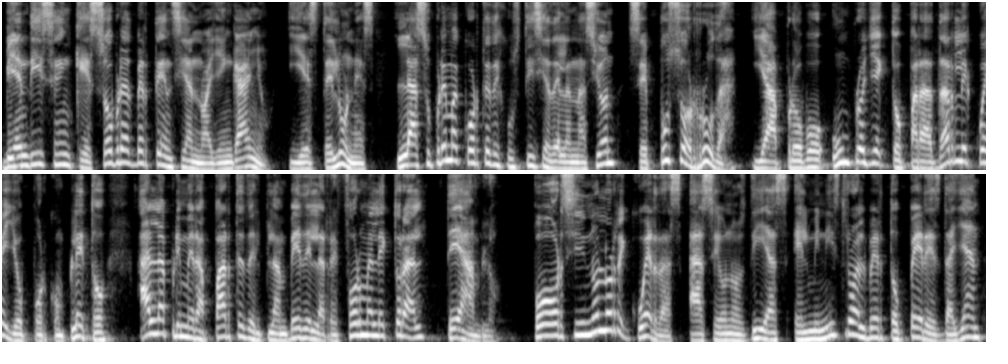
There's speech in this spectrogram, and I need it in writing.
Bien dicen que sobre advertencia no hay engaño, y este lunes, la Suprema Corte de Justicia de la Nación se puso ruda y aprobó un proyecto para darle cuello por completo a la primera parte del Plan B de la reforma electoral de AMLO. Por si no lo recuerdas, hace unos días el ministro Alberto Pérez Dayán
